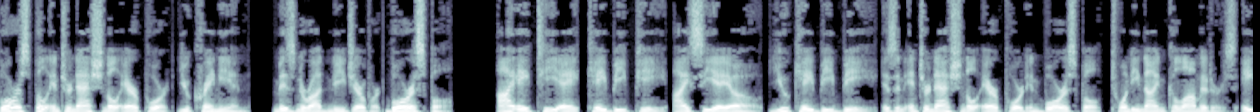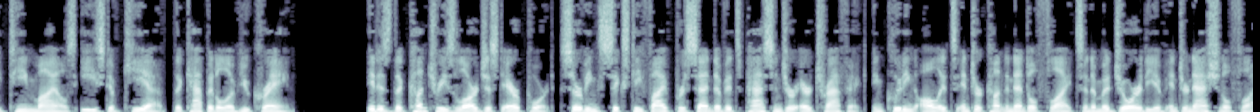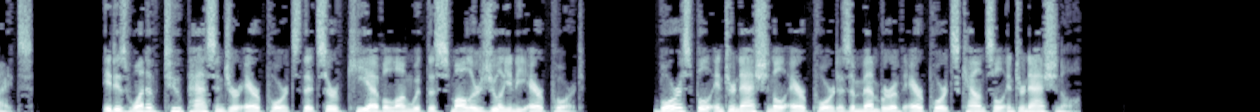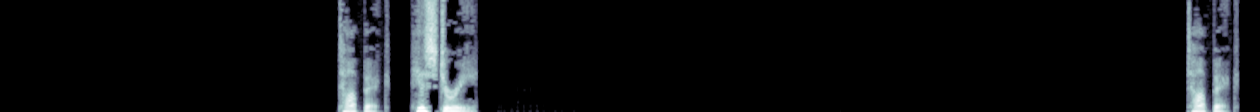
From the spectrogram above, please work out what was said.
Boryspil International Airport Ukrainian, Airport Borispol. IATA, KBP, ICAO, UKBB is an international airport in Borispol, 29 kilometers 18 miles east of Kiev, the capital of Ukraine. It is the country's largest airport, serving 65% of its passenger air traffic, including all its intercontinental flights and a majority of international flights. It is one of two passenger airports that serve Kiev along with the smaller Zhuliany Airport. Borispol International Airport is a member of Airports Council International. History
